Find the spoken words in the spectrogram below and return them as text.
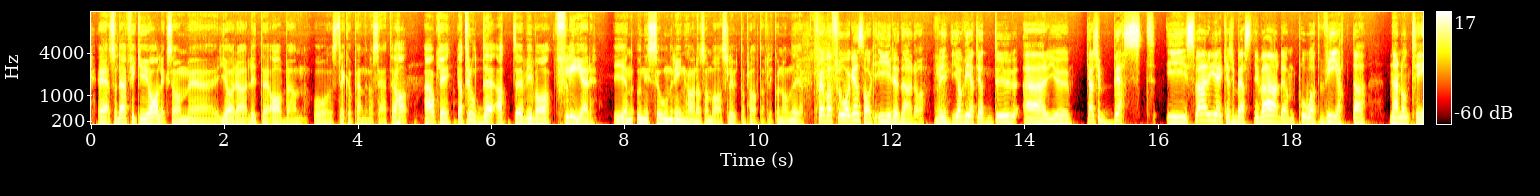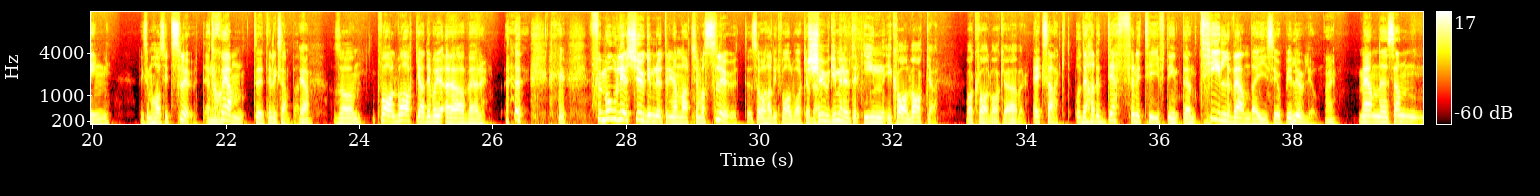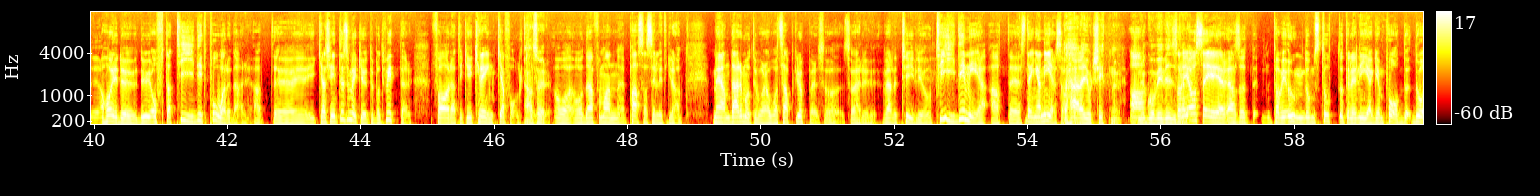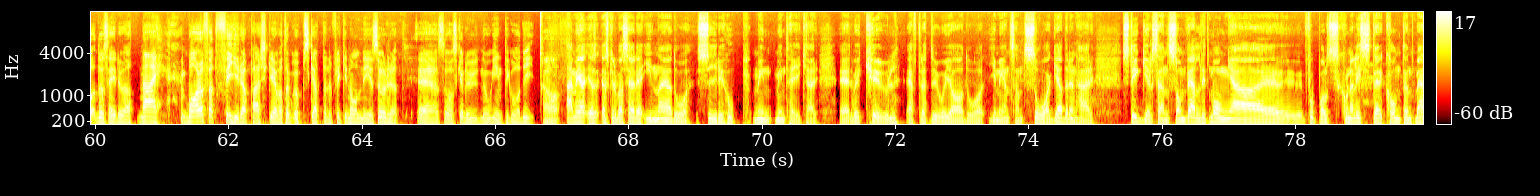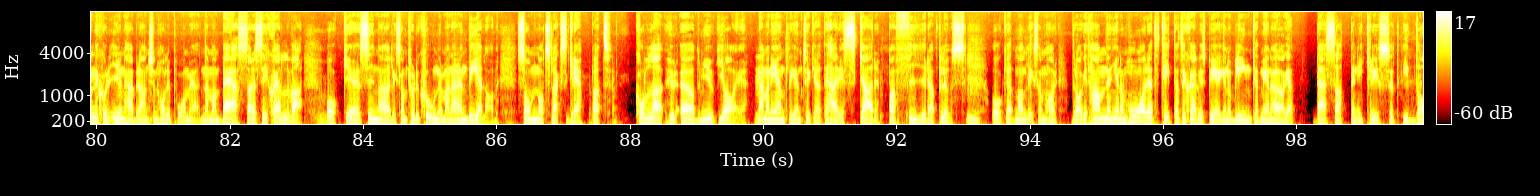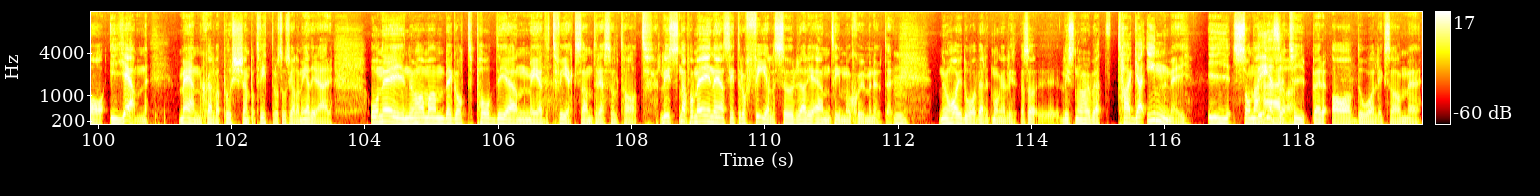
Eh, så där fick ju jag liksom eh, göra lite avbön och sträcka upp händerna och säga att jaha, ah, okej. Jag trodde att eh, vi var fler i en unison ringhörna som var sluta prata flickor 09. Får jag bara fråga en sak i det där då? För jag vet ju att du är ju kanske bäst i Sverige, kanske bäst i världen på att veta när någonting liksom har sitt slut. Ett skämt eh, till exempel. Ja. Så, kvalvaka, det var ju över. Förmodligen 20 minuter innan matchen var slut så hade kvalvaka dött. 20 minuter in i kvalvaka var kvalvaka över. Exakt, och det hade definitivt inte en till vända i sig uppe i Luleå. Nej. Men eh, sen har ju du, du är ofta tidigt på det där. Att, eh, kanske inte så mycket ute på Twitter, för att det kan ju kränka folk. Ja, så är det. Och, och där får man passa sig lite grann. Men däremot i våra WhatsApp-grupper så, så är du väldigt tydlig och tidig med att eh, stänga ner Det saker. här har gjort sitt nu. Ja, Nu går vi vidare. Så när jag säger, alltså, tar vi ungdomstotto till en egen podd, då, då säger du att nej, bara för att fyra pers skrev att de uppskattade Flickor 09-surret, eh, så ska du nog inte gå dit. Ja, nej, men jag, jag, jag skulle bara säga det innan jag då syr ihop min, min take här. Eh, det var ju kul efter att du och jag då gemensamt sågade den här styggelsen som väldigt många eh, fotbollsjournalister, contentmänniskor i den här branschen håller på med när man bäsar sig själva och eh, sina liksom, produktioner man är en del av. Som något slags grepp att kolla hur ödmjuk jag är. När man egentligen tycker att det här är skarpa 4 plus. Och att man liksom har dragit handen genom håret, tittat sig själv i spegeln och blinkat med ena ögat. Där satt den i krysset idag igen. Men själva pushen på Twitter och sociala medier är Åh nej, nu har man begått podd igen med tveksamt resultat. Lyssna på mig när jag sitter och felsurrar i en timme och sju minuter. Nu har ju då väldigt många alltså, eh, lyssnare har börjat tagga in mig i sådana här så. typer av då liksom eh,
